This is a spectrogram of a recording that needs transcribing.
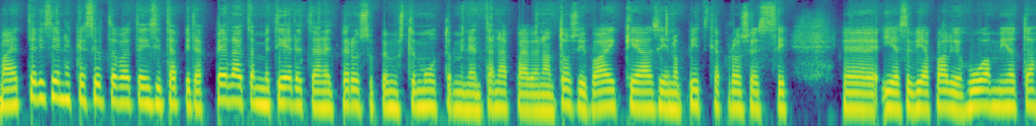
Mä ajattelisin ehkä siltä tavalla, että ei sitä pidä pelätä. Me tiedetään, että perussopimusten muuttaminen tänä päivänä on tosi vaikeaa. Siinä on pitkä prosessi ja se vie paljon huomiota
